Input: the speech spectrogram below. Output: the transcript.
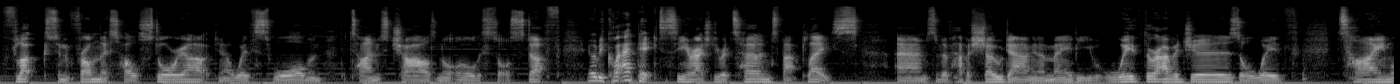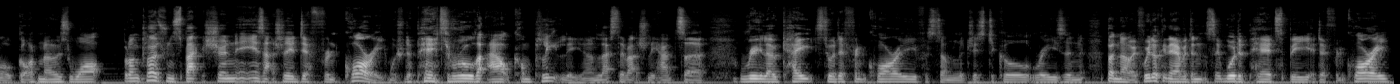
Flux and from this whole story arc, you know, with Swarm and the Timeless Child and all, all this sort of stuff. It would be quite epic to see her actually return to that place and sort of have a showdown, you know, maybe with the Ravagers or with Time or God knows what. But on closer inspection, it is actually a different quarry, which would appear to rule that out completely, you know, unless they've actually had to relocate to a different quarry for some logistical reason. But no, if we look at the evidence, it would appear to be a different quarry.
